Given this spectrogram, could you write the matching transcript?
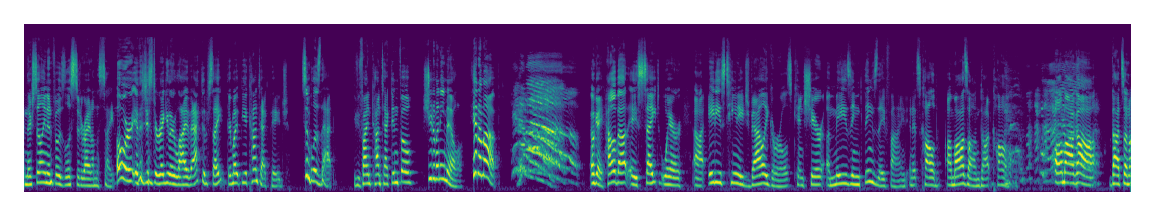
and their selling info is listed right on the site. Or if it's just a regular live active site, there might be a contact page. Simple as that. If you find contact info, shoot them an email. Hit them up! Hit 'em up! Okay, how about a site where uh, 80s teenage valley girls can share amazing things they find, and it's called Amazon.com. oh my god, that's an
